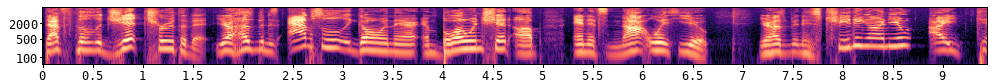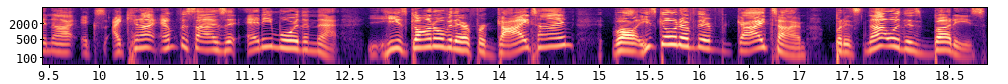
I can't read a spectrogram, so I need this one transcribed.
That's the legit truth of it. Your husband is absolutely going there and blowing shit up, and it's not with you your husband is cheating on you, I cannot ex- I cannot emphasize it any more than that. He's gone over there for guy time. Well, he's going over there for guy time, but it's not with his buddies.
